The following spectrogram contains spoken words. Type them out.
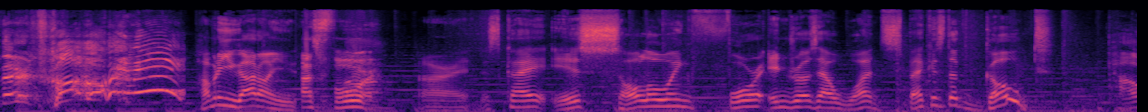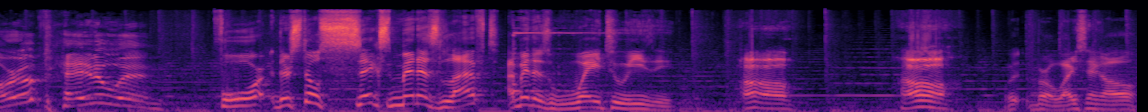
They're following me. How many you got on you? That's four. All right, this guy is soloing four Indras at once. Spec is the GOAT. Power of pay to win. Four, there's still six minutes left. I made this way too easy. Uh oh. Oh. Wait, Bro, why are you saying, oh?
